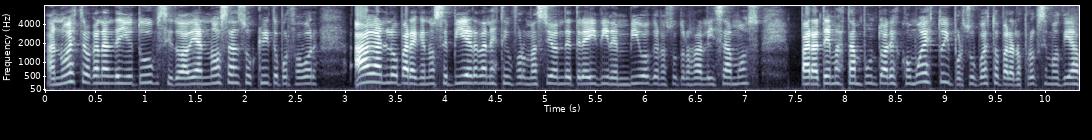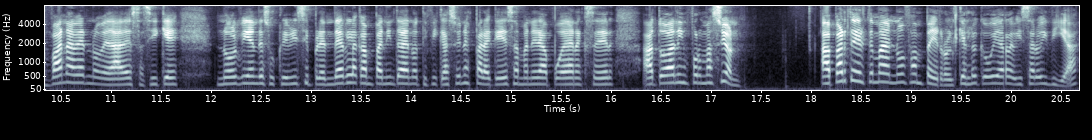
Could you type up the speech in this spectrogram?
a nuestro canal de YouTube. Si todavía no se han suscrito, por favor, háganlo para que no se pierdan esta información de trading en vivo que nosotros realizamos para temas tan puntuales como esto y por supuesto para los próximos días van a haber novedades, así que no olviden de suscribirse y prender la campanita de notificaciones para que de esa manera puedan acceder a toda la información. Aparte del tema de non-fan payroll, que es lo que voy a revisar hoy día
